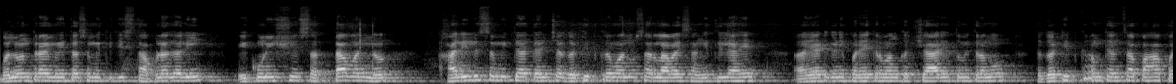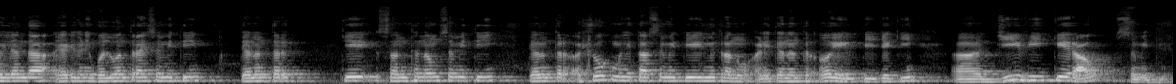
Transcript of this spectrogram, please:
बलवंतराय मेहता समितीची स्थापना झाली? एकोणीसशे सत्तावन्न खालील समित्या त्यांच्या गठीत क्रमानुसार लावायला सांगितलेल्या आहेत. या ठिकाणी पर्याय क्रमांक चार येतो मित्रांनो. तर गठीत क्रम त्यांचा पहा. पहिल्यांदा या ठिकाणी बलवंतराय समिती त्यानंतर के संथनम समिती त्यानंतर अशोक मेहता समिती येईल मित्रांनो आणि त्यानंतर अ येईल ती जे की जी व्ही के राव समिती.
